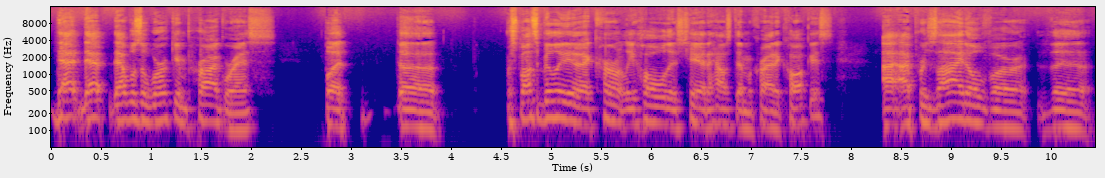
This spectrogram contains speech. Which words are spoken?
that that that was a work in progress. But the responsibility that I currently hold as chair of the House Democratic Caucus, I, I preside over the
